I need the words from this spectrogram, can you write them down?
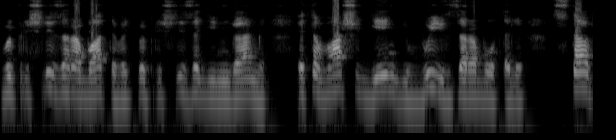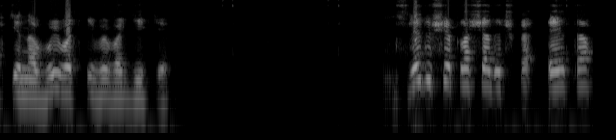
Вы пришли зарабатывать, вы пришли за деньгами. Это ваши деньги, вы их заработали. Ставьте на вывод и выводите. Следующая площадочка это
